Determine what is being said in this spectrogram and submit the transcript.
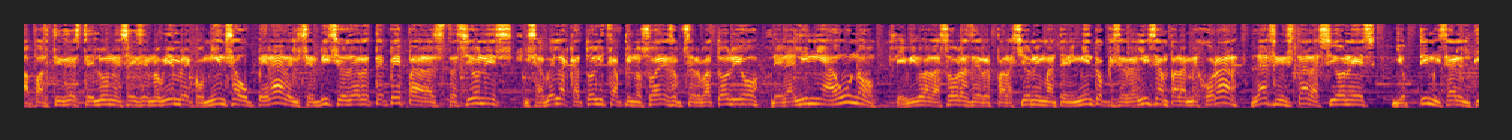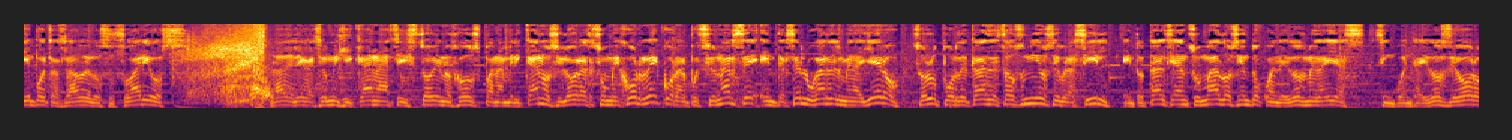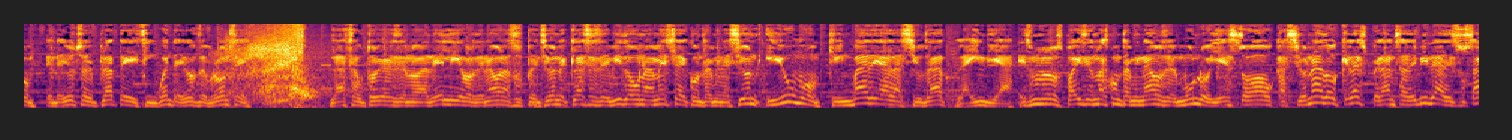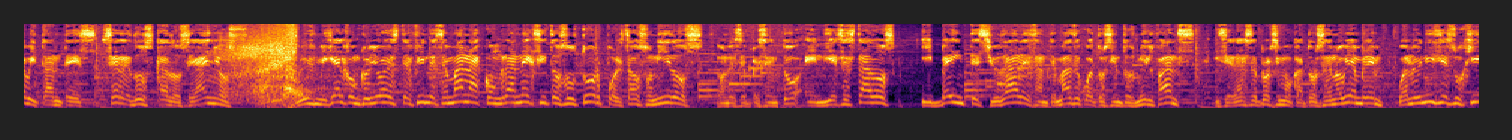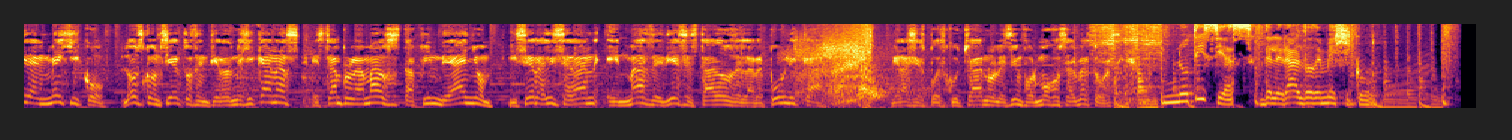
A partir de este lunes 6 de noviembre comienza a operar el servicio de RTP para las estaciones Isabela Católica Pino Suárez Observatorio de la línea 1, debido a las obras de reparación y mantenimiento que se realizan para mejorar las instalaciones y optimizar el tiempo de traslado de los usuarios. La delegación mexicana hace historia en los Juegos Panamericanos y logra su mejor récord al posicionarse en tercer lugar del medallero, solo por detrás de Estados Unidos y Brasil. En total se han sumado 142 medallas, 52 de oro, 38 de plata y 52 de bronce. Las autoridades de Nueva Delhi ordenaron la suspensión de clases debido a una mezcla de contaminación y humo que invade a la ciudad. La India es uno de los países más contaminados del mundo y esto ha ocasionado que la esperanza de vida de sus habitantes se reduzca a 12 años. Luis Miguel concluyó este fin de semana con gran éxito su tour por Estados Unidos, donde se presentó en 10 estados y 20 ciudades ante más de 400 mil fans y será este próximo 14 de noviembre cuando inicie su gira en México. Los conciertos en tierras mexicanas están programados hasta fin de año y se realizarán en más de 10 estados de la República. Gracias por escucharnos, les informó José Alberto García. Noticias del Heraldo de México.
